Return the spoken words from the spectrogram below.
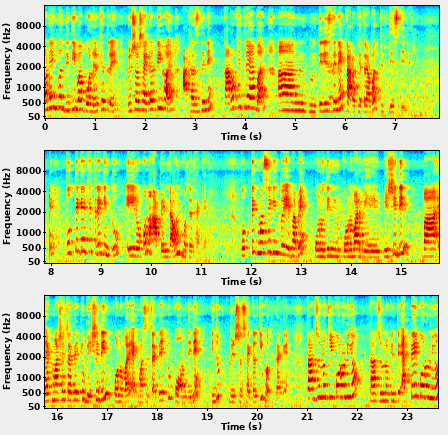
অনেকবার দিদি বা বোনের ক্ষেত্রে মিশ্রাল সাইকেলটি হয় আঠাশ দিনে, কারও ক্ষেত্রে আবার তিরিশ দিনে, কারও ক্ষেত্রে আবার তেত্রিশ দিনে। প্রত্যেকের ক্ষেত্রে কিন্তু এই রকম আপ অ্যান্ড ডাউন হতে থাকে। প্রত্যেক মাসে কিন্তু এভাবে কোনো দিন কোনোবার বেশি দিন বা এক মাসের চাইতে একটু বেশি দিন, কোনোবার এক মাসের চাইতে একটু কম দিনে কিন্তু মেনস্ট্রুয়াল সাইকেলটি হতে থাকে। তার জন্য কি করণীয়? তার জন্য কিন্তু একটাই করণীয়,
